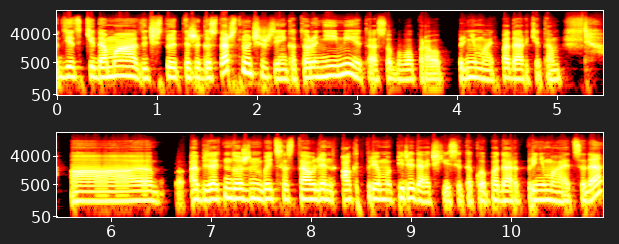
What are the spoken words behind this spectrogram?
детские дома, зачастую это же государственные учреждения, которые не имеют особого права принимать подарки там. А, обязательно должен быть составлен акт приема передач, если такой подарок принимается, да,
